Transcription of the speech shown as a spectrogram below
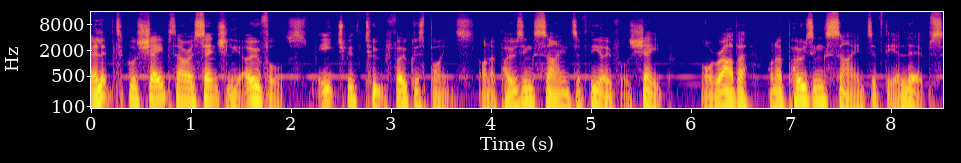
Elliptical shapes are essentially ovals, each with two focus points on opposing sides of the oval shape, or rather on opposing sides of the ellipse.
